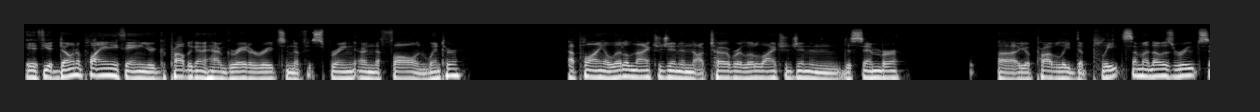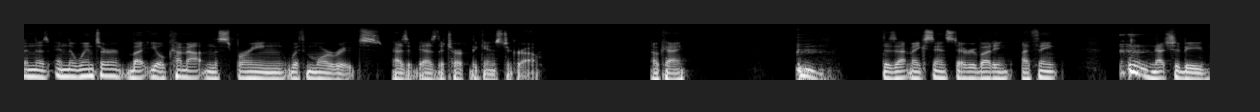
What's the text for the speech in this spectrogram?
if you don't apply anything, you're probably going to have greater roots in the spring, in the fall and winter. Applying a little nitrogen in October, a little nitrogen in December, uh, you'll probably deplete some of those roots in the in the winter, but you'll come out in the spring with more roots as it, as the turf begins to grow. Okay. Does that make sense to everybody? I think that should be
